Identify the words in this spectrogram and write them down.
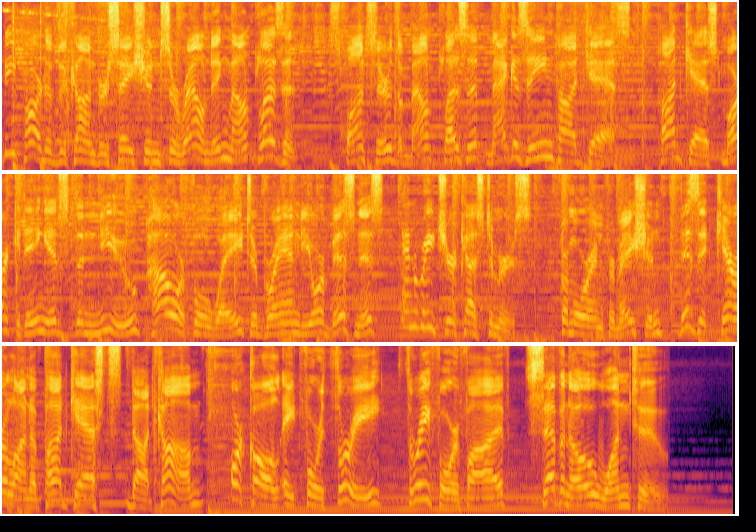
Be part of the conversation surrounding Mount Pleasant. Sponsor the Mount Pleasant Magazine podcast. Podcast marketing is the new, powerful way to brand your business and reach your customers. For more information, visit carolinapodcasts.com or call 843 345 7012.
